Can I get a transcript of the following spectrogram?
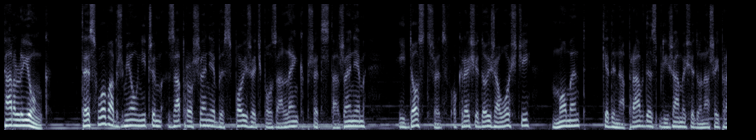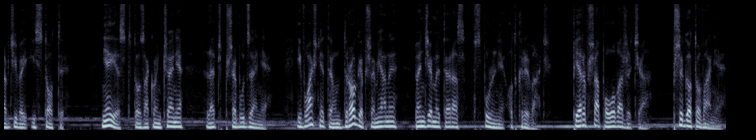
Carl Jung. Te słowa brzmią niczym zaproszenie, by spojrzeć poza lęk przed starzeniem i dostrzec w okresie dojrzałości moment, kiedy naprawdę zbliżamy się do naszej prawdziwej istoty. Nie jest to zakończenie, lecz przebudzenie. I właśnie tę drogę przemiany będziemy teraz wspólnie odkrywać. Pierwsza połowa życia. Przygotowanie.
